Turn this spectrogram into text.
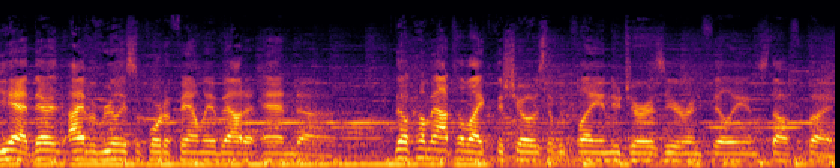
yeah, I have a really supportive family about it, and uh, they'll come out to like the shows that we play in New Jersey or in Philly and stuff. But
